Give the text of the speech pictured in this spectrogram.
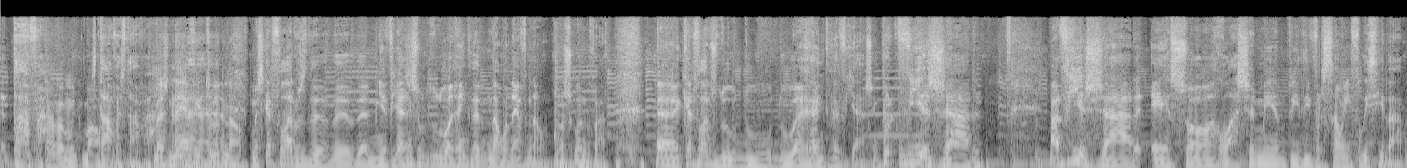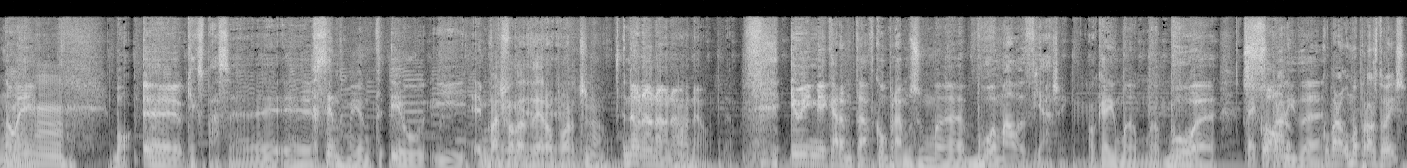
Estava. Estava muito mal. Estava, estava. Mas neve e Ah, tudo, não. Mas quero falar-vos da minha viagem, sobretudo do arranque da. Não, a neve não, não chegou a nevar. Ah, quero falar-vos do, do- do arranque da viagem. Porque viajar, pá, viajar é só relaxamento e diversão e felicidade, não é? Bom, eh, o que é que se passa? Eh, recentemente, eu e a Vais minha- falar de aeroportos? Não. Não, não, não, não, não, não. Eu e a minha cara metade comprámos uma boa mala de viagem, ok? Uma, uma boa, É, sólida, comprar uma para os dois?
